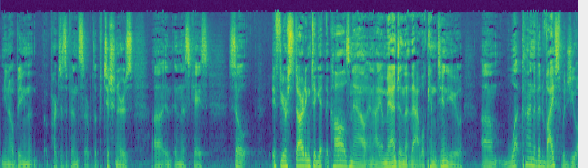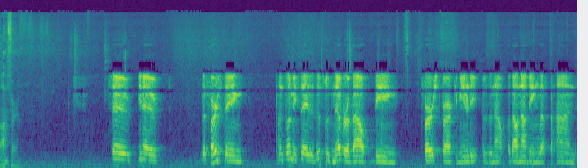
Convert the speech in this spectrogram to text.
you know, being the participants or the petitioners uh, in, in this case. So if you're starting to get the calls now, and I imagine that that will continue, um, what kind of advice would you offer? So, you know, the first thing is let me say that this was never about being first for our community. It was about not being left behind.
